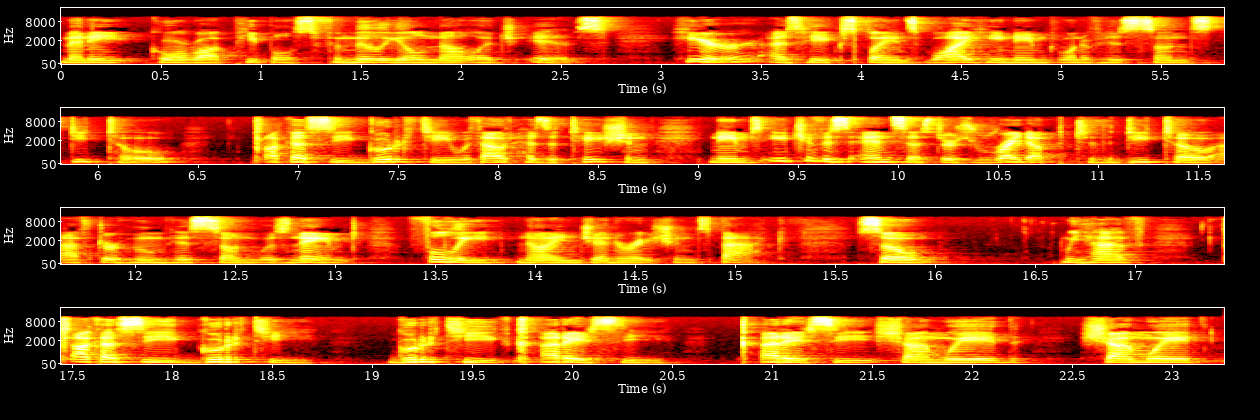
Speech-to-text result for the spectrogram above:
many Gorwa people's familial knowledge is. Here, as he explains why he named one of his sons Dito, Akasi Gurti, without hesitation, names each of his ancestors right up to the Dito after whom his son was named, fully nine generations back. So we have Kakasi Gurti, Gurti Karesi, Karesi Shamwed, Shamwed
